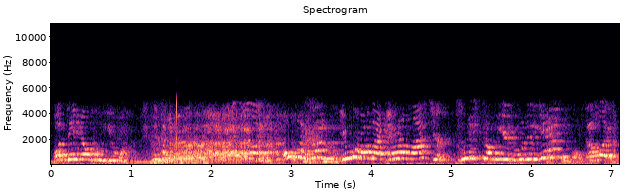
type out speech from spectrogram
but they know who you are. and they're like, oh my god, you were on that panel last year. Please tell me you're doing it again. And I'm like,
